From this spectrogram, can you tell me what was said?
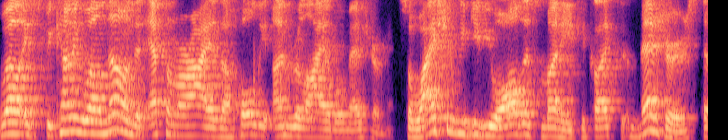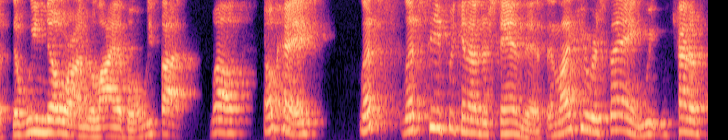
well, it's becoming well known that fMRI is a wholly unreliable measurement. So why should we give you all this money to collect measures that, that we know are unreliable? And we thought, well, okay, let's let's see if we can understand this. And like you were saying, we, we kind of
